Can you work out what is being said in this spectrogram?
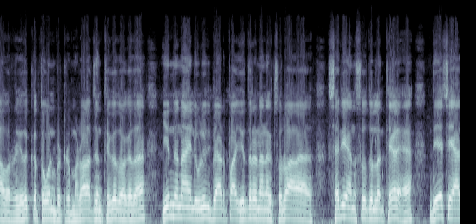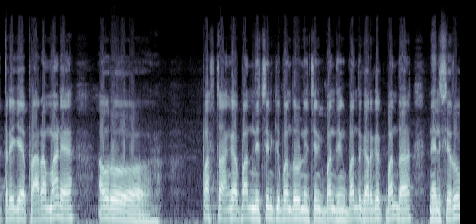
ಅವ್ರ ಇದಕ್ಕೆ ತೊಗೊಂಡ್ಬಿಟ್ರು? ಮಡವಾಳಜ್ಜನ ತೆಗೆದು ಹೋಗದ ಇನ್ನು ನಾ ಇಲ್ಲಿ ಉಳಿದು ಬೇಡಪ್ಪ ಇದ್ರೆ ನನಗೆ ಚಲೋ ಸರಿ ಅನಿಸೋದಿಲ್ಲ ಅಂಥೇಳಿ ದೇಶ ಯಾತ್ರೆಗೆ ಪ್ರಾರಂಭ ಮಾಡಿ ಅವರು ಫಸ್ಟ್ ಹಂಗೆ ಬಂದು ನಿಚ್ಚಿನಕಿ ಬಂದರು, ನಿಚ್ಚಿನ್ಕಿ ಬಂದು ಹಿಂಗೆ ಬಂದು ಗರ್ಗಕ್ಕೆ ಬಂದು ನೆಲೆಸಿರು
